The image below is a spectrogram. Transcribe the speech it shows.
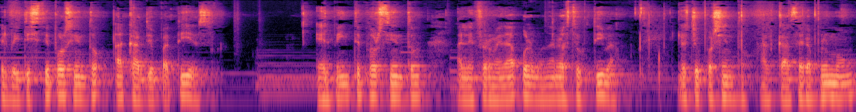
el 27% a cardiopatías, el 20% a la enfermedad pulmonar obstructiva, el 8% al cáncer a pulmón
